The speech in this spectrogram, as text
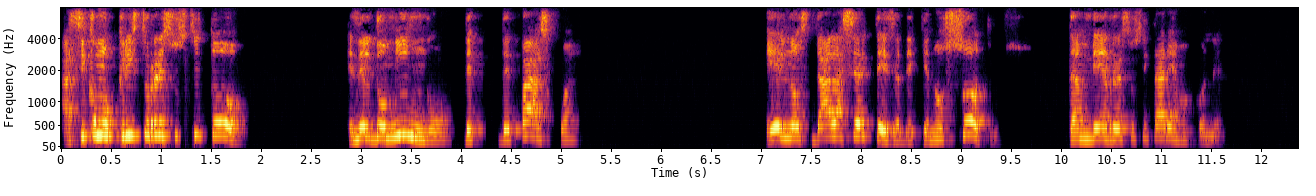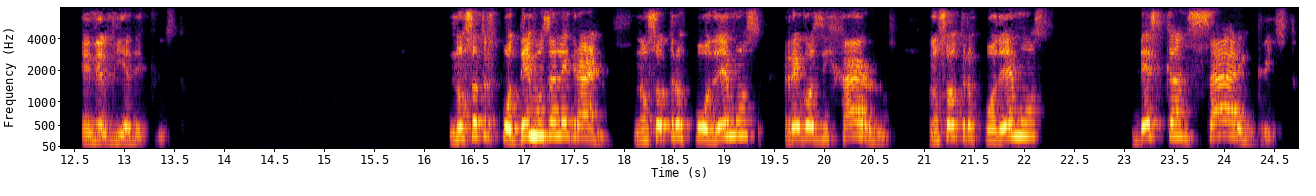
Así como Cristo resucitó en el domingo de, de Pascua, Él nos da la certeza de que nosotros también resucitaremos con Él en el día de Cristo. Nosotros podemos alegrarnos, nosotros podemos regocijarnos, nosotros podemos descansar en Cristo,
